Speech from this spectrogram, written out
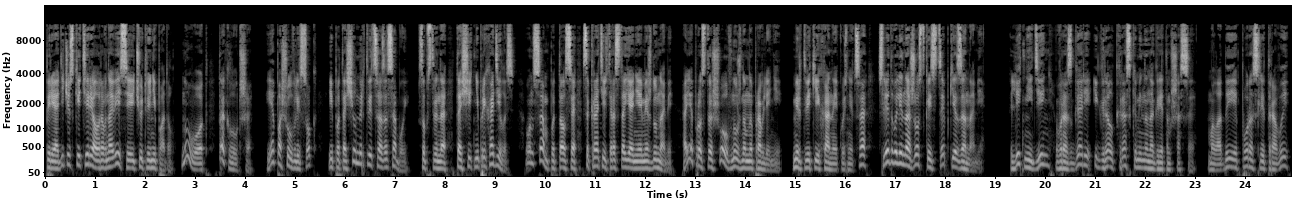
периодически терял равновесие и чуть ли не падал. Ну вот, так лучше. Я пошел в лесок и потащил мертвеца за собой. Собственно, тащить не приходилось. Он сам пытался сократить расстояние между нами, а я просто шел в нужном направлении. Мертвяки хана и кузнеца следовали на жесткой сцепке за нами. Летний день в разгаре играл красками на нагретом шоссе. Молодые поросли травы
